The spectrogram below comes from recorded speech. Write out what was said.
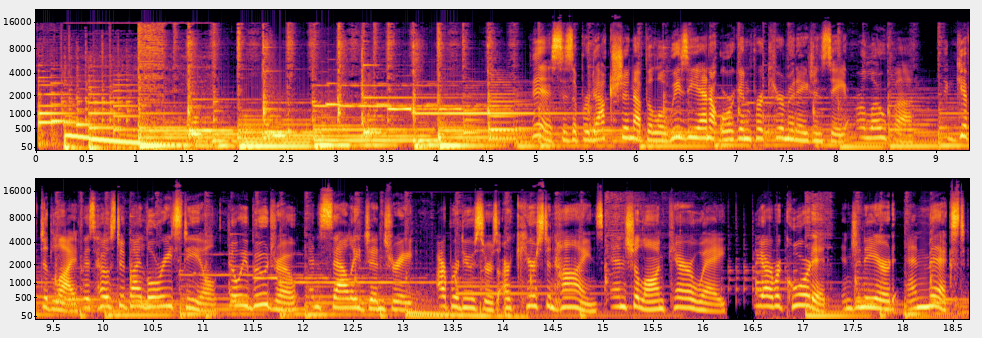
Hmm. This is a production of the Louisiana Organ Procurement Agency, or LOPA. The Gifted Life is hosted by Lori Steele, Joey Boudreau, and Sally Gentry. Our producers are Kirsten Hines and Shalon Caraway. We are recorded, engineered, and mixed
